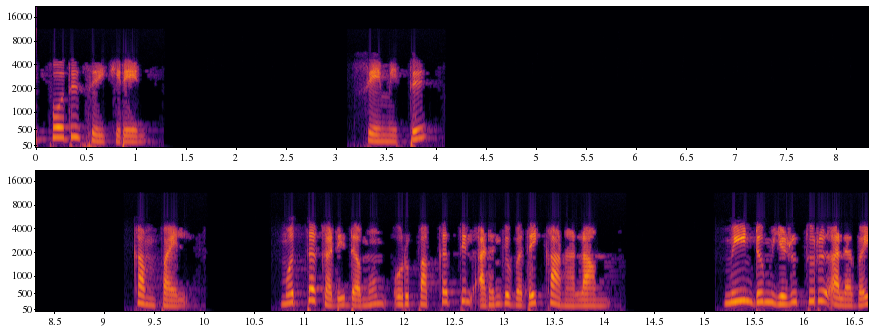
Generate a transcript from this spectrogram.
இப்போது செய்கிறேன். சேமித்து கம்பைல். மொத்த கடிதமும் ஒரு பக்கத்தில் அடங்குவதை காணலாம். மீண்டும் எழுத்துரு அளவை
